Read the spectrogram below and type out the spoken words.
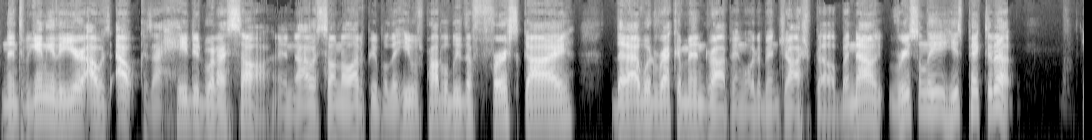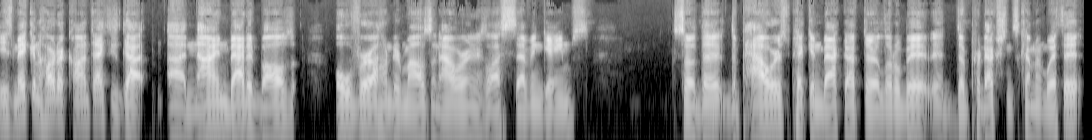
And then at the beginning of the year, I was out because I hated what I saw. And I was telling a lot of people that he was probably the first guy that I would recommend dropping would have been Josh Bell. But now recently he's picked it up. He's making harder contact. He's got uh, nine batted balls over 100 miles an hour in his last seven games. So the the power's picking back up there a little bit. The production's coming with it,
